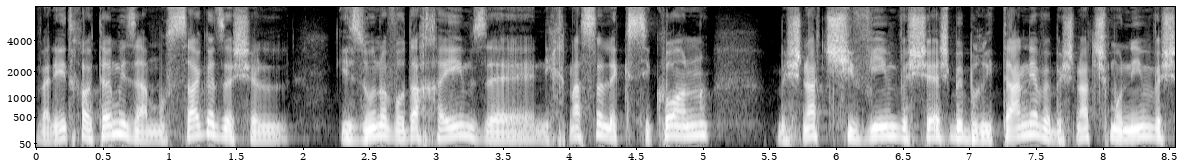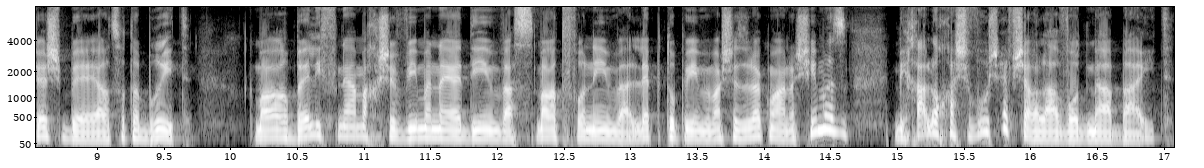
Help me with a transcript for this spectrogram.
ואני אגיד לך יותר מזה, המושג הזה של איזון עבודה חיים, זה נכנס ללקסיקון בשנת 76 בבריטניה ובשנת 86 בארצות הברית. כלומר, הרבה לפני המחשבים הניידים והסמארטפונים והלפטופים ומה שזה לא, כלומר, אנשים אז בכלל לא חשבו שאפשר לעבוד מהבית.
